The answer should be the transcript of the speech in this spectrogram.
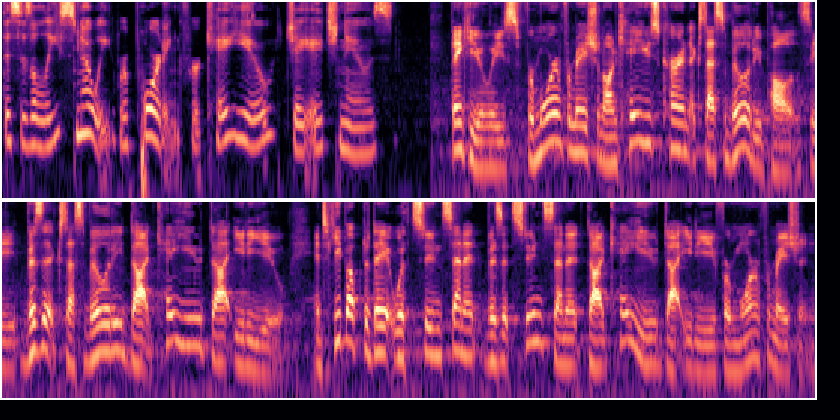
This is Elise Noe reporting for KU JH News. Thank you, Elise. For more information on KU's current accessibility policy, visit accessibility.ku.edu. And to keep up to date with Student Senate, visit studentsenate.ku.edu for more information.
